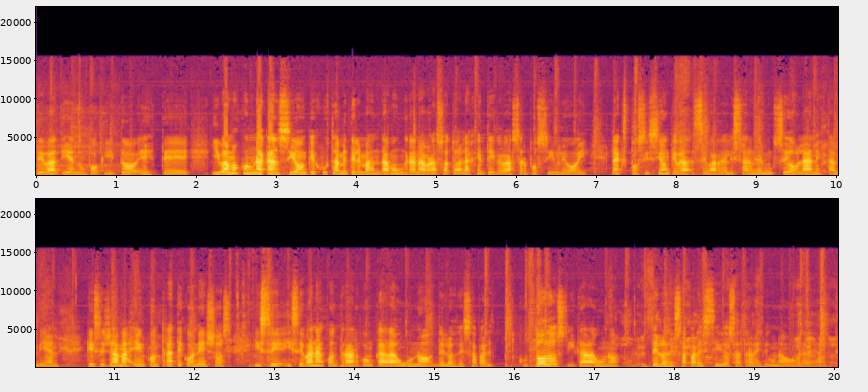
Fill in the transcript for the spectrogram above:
debatiendo un poquito este y vamos con una canción que justamente le mandamos un gran abrazo a toda la gente que va a hacer posible hoy la exposición que se va a realizar en el Museo Blanes también que se llama Encontrate con ellos y se y se van a encontrar con cada uno de los desaparecidos todos y cada uno de los desaparecidos a través de una obra de arte.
